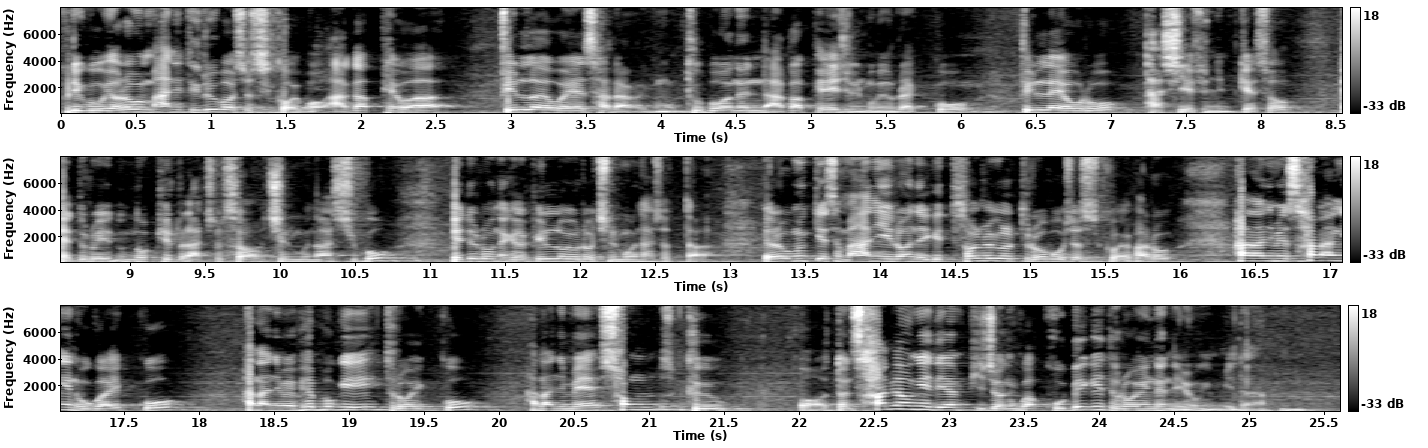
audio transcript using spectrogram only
그리고 여러분 많이 들어보셨을 거예요. 뭐 아가페와 필레오의 사랑 뭐 두 번은 아가페의 질문을 했고 필레오로 다시 예수님께서 베드로의 눈높이를 낮춰서 질문하시고 베드로는 계속 필레오로 질문하셨다. 여러분께서 많이 이런 얘기 설명을 들어보셨을 거예요. 바로 하나님의 사랑이 녹아 있고 하나님의 회복이 들어 있고 하나님의 섬그 어, 어떤 사명에 대한 비전과 고백이 들어 있는 내용입니다. 음.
